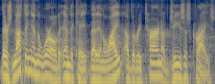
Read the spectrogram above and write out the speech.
There's nothing in the world to indicate that in light of the return of Jesus Christ,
